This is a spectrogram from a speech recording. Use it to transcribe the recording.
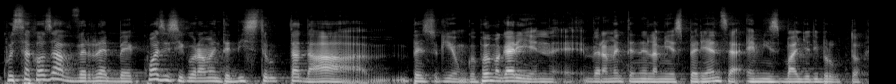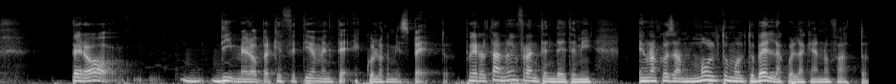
Questa cosa verrebbe quasi sicuramente distrutta da, penso chiunque, poi magari è veramente nella mia esperienza e mi sbaglio di brutto, però dimmelo perché effettivamente è quello che mi aspetto. Poi in realtà non fraintendetemi, è una cosa molto molto bella quella che hanno fatto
